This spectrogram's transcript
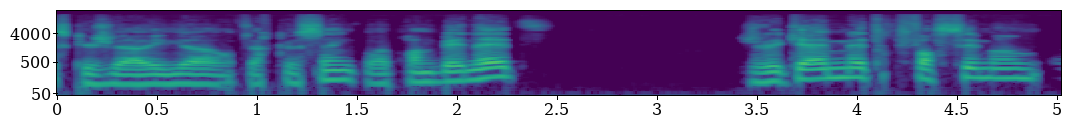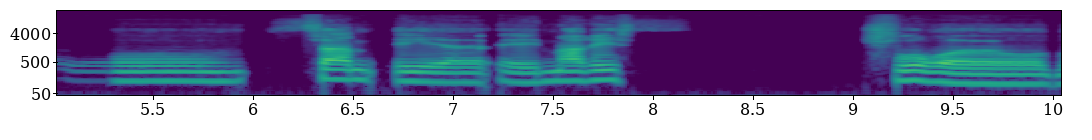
est-ce que je vais arriver à en faire que 5 On va prendre Bennett? Je vais quand même mettre forcément Sam et, et Maris pour,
